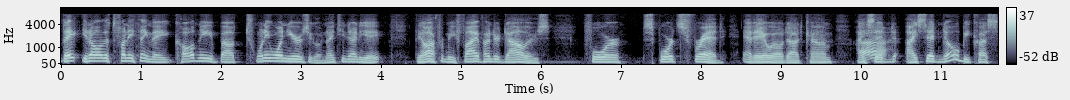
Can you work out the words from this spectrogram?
They, you know, that's the funny thing. They called me about 21 years ago, 1998. They offered me $500 for SportsFred at AOL.com. I ah. said, I said no because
